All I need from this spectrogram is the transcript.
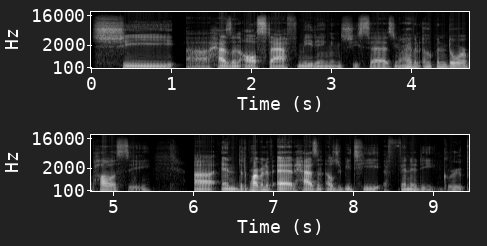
She uh, has an all staff meeting and she says, You know, I have an open door policy. Uh, and the Department of Ed has an LGBT affinity group.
